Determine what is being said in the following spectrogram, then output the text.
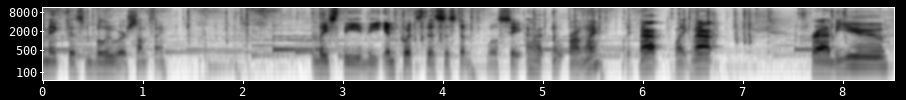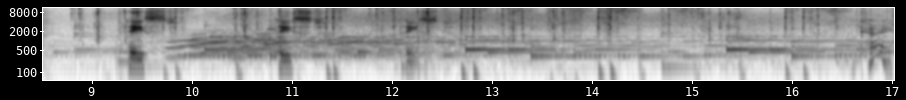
make this blue or something. At least the, the inputs to the system. We'll see. Uh, no, wrong way. Like that, like that. Grab you. Paste. Paste. Paste. Okay.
